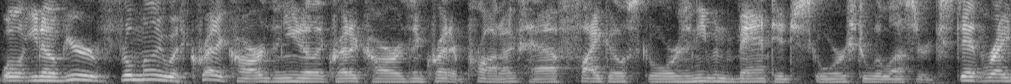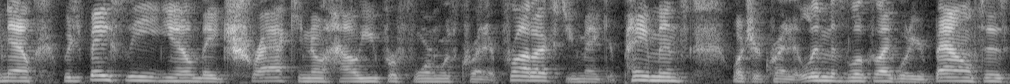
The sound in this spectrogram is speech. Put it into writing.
Well, you know, if you're familiar with credit cards and you know that credit cards and credit products have FICO scores and even Vantage scores to a lesser extent right now, which basically, you know, they track, you know, how you perform with credit products, Do you make your payments, what your credit limits look like, what are your balances,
